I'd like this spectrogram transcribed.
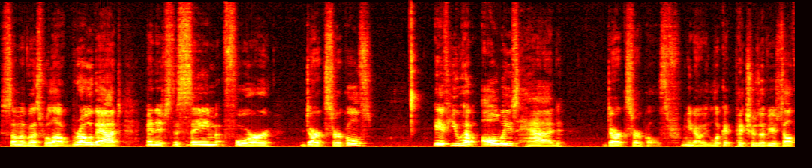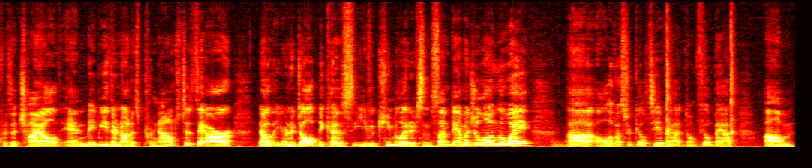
some of us will outgrow that, and it's the same for dark circles. If you have always had dark circles, you know, you look at pictures of yourself as a child, and maybe they're not as pronounced as they are now that you're an adult because you've accumulated some sun damage along the way. Uh, all of us are guilty of that. Don't feel bad. Um,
